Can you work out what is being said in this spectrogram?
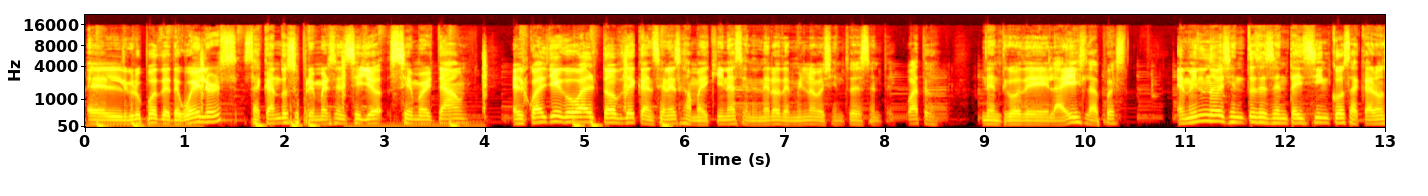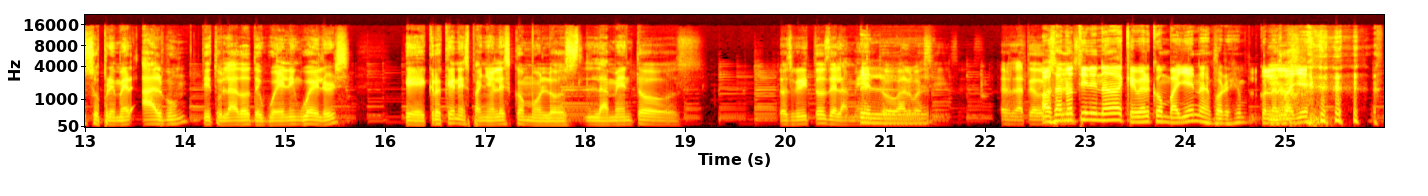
el grupo de The Wailers sacando su primer sencillo Simmer Down, el cual llegó al top de canciones jamaiquinas en enero de 1964, dentro de la isla, pues. En 1965 sacaron su primer álbum titulado The Wailing Wailers, que creo que en español es como los lamentos, los gritos de lamento o algo así. O sea, no tiene nada que ver con ballenas, por ejemplo, con las No. ballenas.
